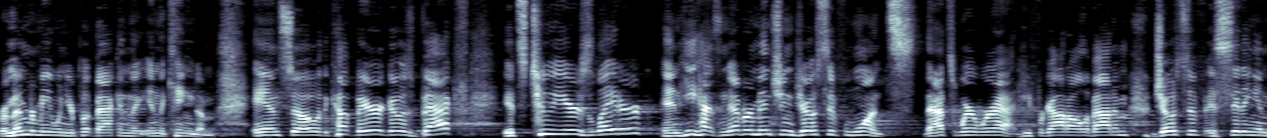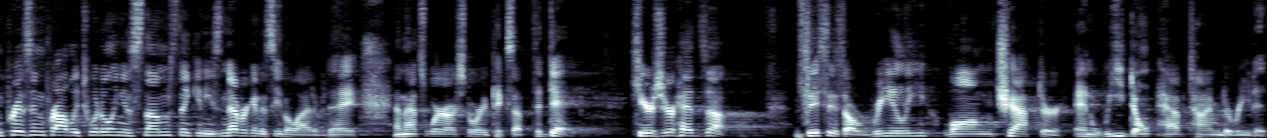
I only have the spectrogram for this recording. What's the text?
Remember me when you're put back in the, in the kingdom. And so the cupbearer goes back. It's two years later, and he has never mentioned Joseph once. That's where we're at. He forgot all about him. Joseph is sitting in prison, probably twiddling his thumbs, thinking he's never going to see the light of day. And that's where our story picks up today. Here's your heads up. This is a really long chapter, and we don't have time to read it.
